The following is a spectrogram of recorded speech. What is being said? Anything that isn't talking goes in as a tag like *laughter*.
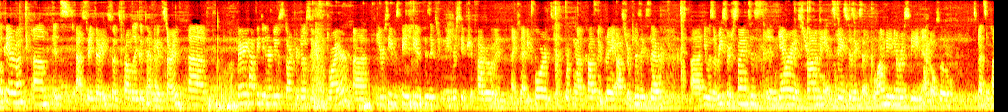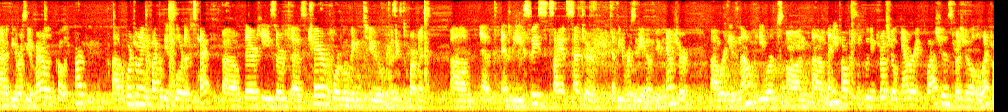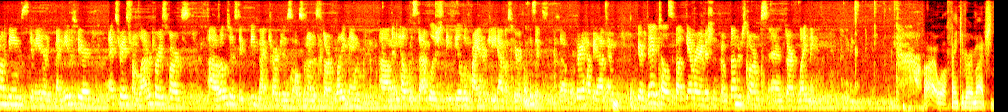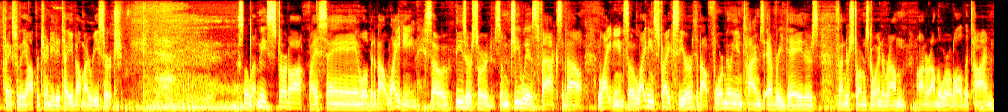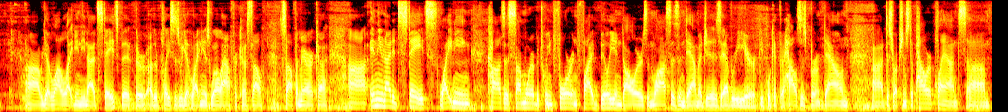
Okay, everyone. Um, it's past 3.30, so it's probably a good time to get started. Um, very happy to introduce Dr. Joseph Dwyer. Uh, he received his PhD in physics from the University of Chicago in 1994. He's been working on cosmic ray astrophysics there. Uh, he was a research scientist in gamma ray astronomy and space physics at Columbia University and also spent some time at the University of Maryland, College Park. Uh, before joining the faculty at Florida Tech, um, there he served as chair before moving to the physics department um, at, at the Space Science Center at the University of New Hampshire, uh, where he is now. He works on uh, many topics, including terrestrial gamma ray flashes, terrestrial electron beams in the inner magnetosphere, X rays from laboratory sparks, uh, relativistic feedback charges, also known as dark lightning, um, and he helped establish the field of high energy atmospheric physics. So we're very happy to have him here today to tell us about gamma ray emission from thunderstorms and dark lightning. All right, well, thank you very much. Thanks for the opportunity to tell you about my research. So let me start off by saying a little bit about lightning. So these are sort of some gee whiz facts about lightning. So lightning strikes the earth about 4 million times every day. There's thunderstorms going around on around the world all the time. Uh, we get a lot of lightning in the United States, but there are other places we get lightning as well, Africa, South, South America. Uh, in the United States, lightning causes somewhere between four and five billion dollars in losses and damages every year. People get their houses burnt down, uh, disruptions to power plants, um,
